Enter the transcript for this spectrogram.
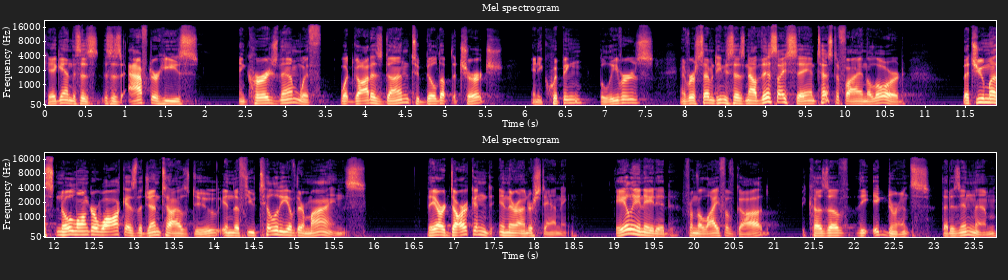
okay, again, this is, this is after he's encouraged them with what God has done to build up the church and equipping believers. In verse 17, he says, Now this I say and testify in the Lord, that you must no longer walk as the Gentiles do in the futility of their minds. They are darkened in their understanding, alienated from the life of God because of the ignorance that is in them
